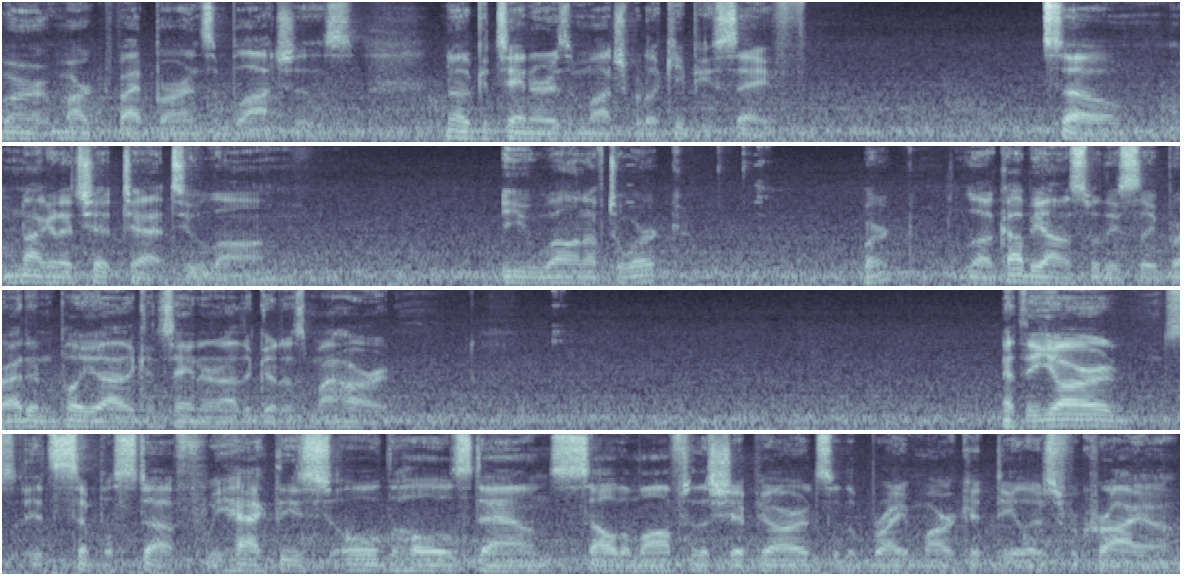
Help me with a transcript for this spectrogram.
marked by burns and blotches. No container isn't much, but it'll keep you safe. So, I'm not going to chit-chat too long. Are you well enough to work? Work? Look, I'll be honest with you, Sleeper. I didn't pull you out of the container out of the goodness of my heart. At the yard, it's simple stuff. We hack these old hulls down, sell them off to the shipyards or the bright market dealers for cryo.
